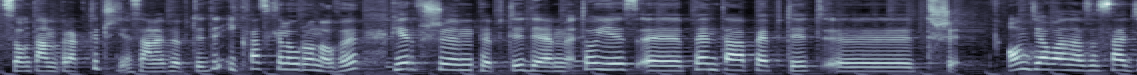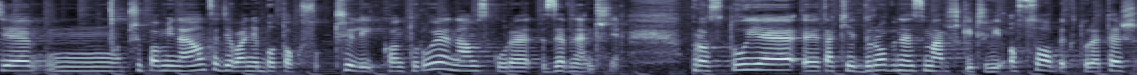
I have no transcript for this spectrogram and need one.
są tam praktycznie same peptydy i kwas hialuronowy. Pierwszym peptydem to jest e, pentapeptyd e, 3. On działa na zasadzie mm, przypominające działanie botoksu, czyli konturuje nam skórę zewnętrznie. Prostuje y, takie drobne zmarszki, czyli osoby, które też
